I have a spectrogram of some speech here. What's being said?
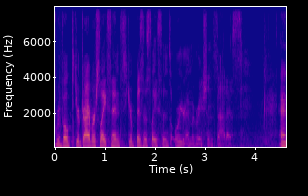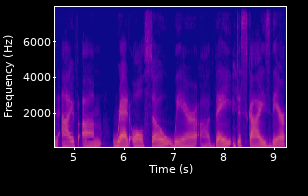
revoke your driver's license, your business license, or your immigration status. And I've um, read also where uh, they disguise their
